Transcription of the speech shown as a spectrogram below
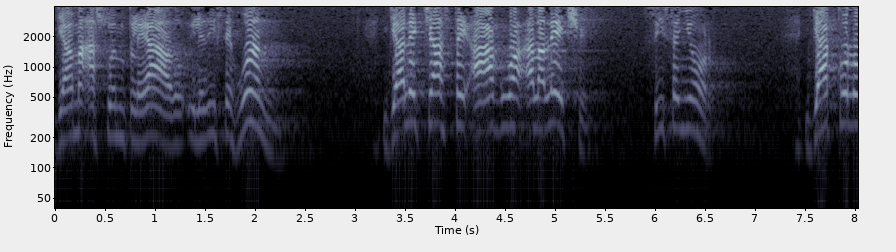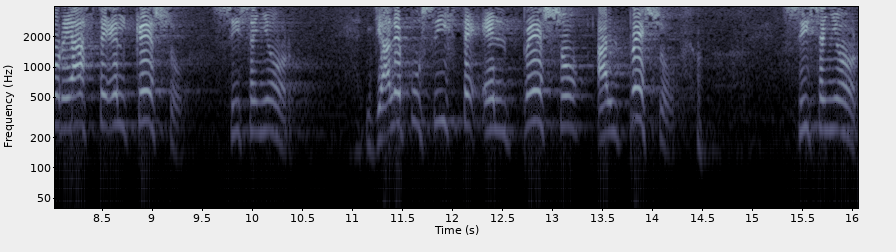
llama a su empleado y le dice, Juan, ¿ya le echaste agua a la leche? Sí, señor. ¿Ya coloreaste el queso? Sí, señor. ¿Ya le pusiste el peso al peso? Sí, señor.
